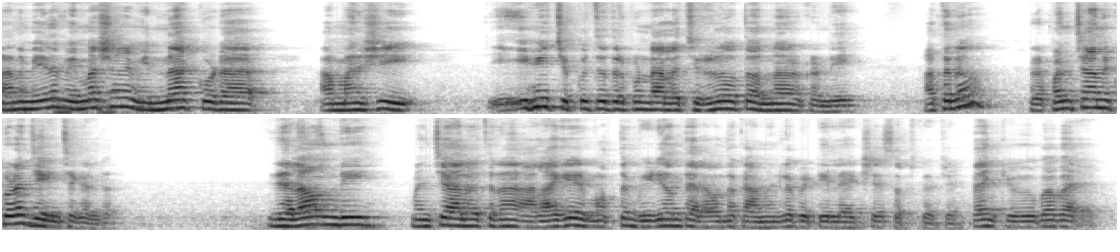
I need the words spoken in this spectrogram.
తన మీద విమర్శను విన్నాక కూడా ఆ మనిషి ఏమీ చెక్కు చెదరకుండా అలా చిరునవ్వుతో ఉన్నానుకోండి అతను ప్రపంచాన్ని కూడా జయించగలడు. ఇది ఎలా ఉంది? మంచి ఆలోచన. అలాగే మొత్తం వీడియో అంతా ఎలా ఉందో కామెంట్లో పెట్టి లైక్ చేసి సబ్స్క్రైబ్ చేయండి. థ్యాంక్ యూ బాయ్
